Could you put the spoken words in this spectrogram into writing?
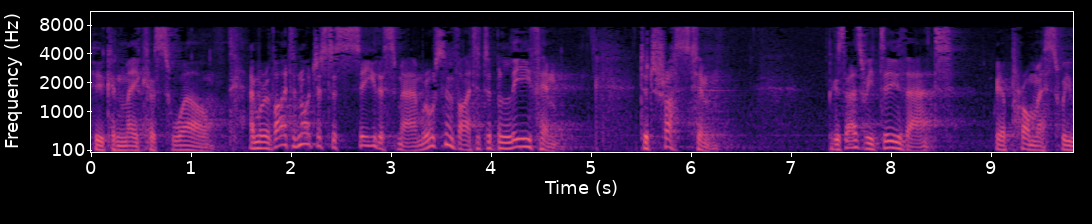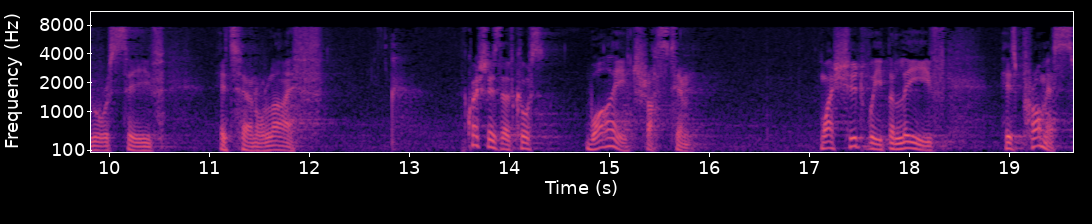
who can make us well. And we're invited not just to see this man, we're also invited to believe him, to trust him. Because as we do that, we are promised we will receive eternal life. The question is, though, of course, why trust him? Why should we believe his promise?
